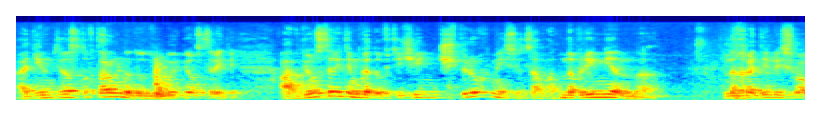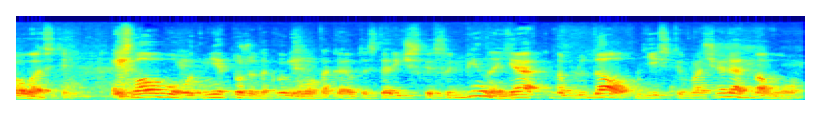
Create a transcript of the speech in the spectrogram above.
один в 92 году, другой в 93 А в 93 году в течение четырех месяцев одновременно находились во власти. И слава богу, вот мне тоже так выпала такая вот историческая судьбина. Я наблюдал действия начале одного,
